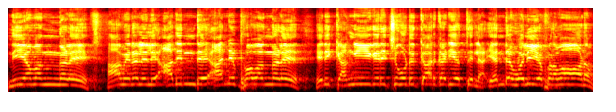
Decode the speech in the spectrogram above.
നിയമങ്ങളെ ആ വിനലിൽ അതിന്റെ അനുഭവങ്ങളെ എനിക്ക് അംഗീകരിച്ചു കൊടുക്കാൻ കഴിയത്തില്ല. അറിയത്തില്ല. എന്റെ വലിയ പ്രമാണം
